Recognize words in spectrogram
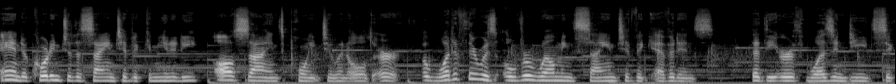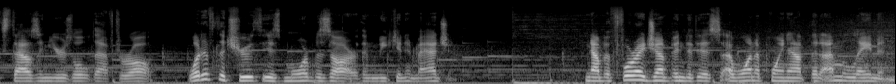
And according to the scientific community, all signs point to an old Earth. But what if there was overwhelming scientific evidence that the Earth was indeed 6,000 years old after all? What if the truth is more bizarre than we can imagine? Now, before I jump into this, I want to point out that I'm a layman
